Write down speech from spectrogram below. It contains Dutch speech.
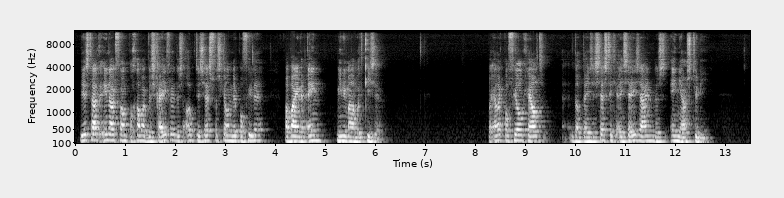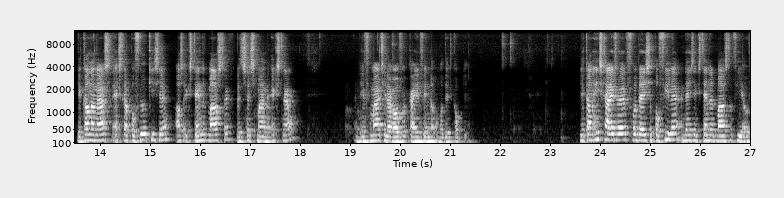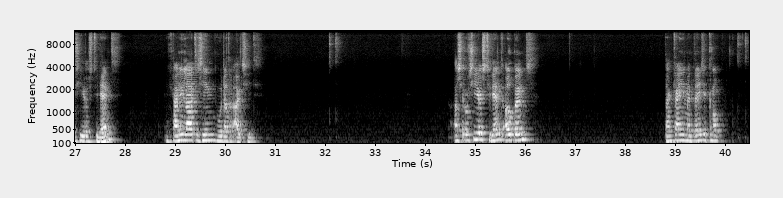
Hier staat de inhoud van het programma beschreven, dus ook de zes verschillende profielen waarbij je er één minimaal moet kiezen. Voor elk profiel geldt dat deze 60 EC zijn, dus één jaar studie. Je kan daarnaast een extra profiel kiezen als Extended Master, met 6 maanden extra. En de informatie daarover kan je vinden onder dit kopje. Je kan inschrijven voor deze profielen en deze Extended Master via Osiris Student. Ik ga nu laten zien hoe dat eruit ziet. Als je Osiris Student opent, dan kan je met deze knop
